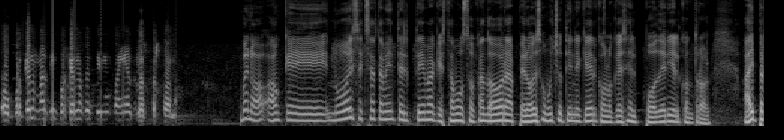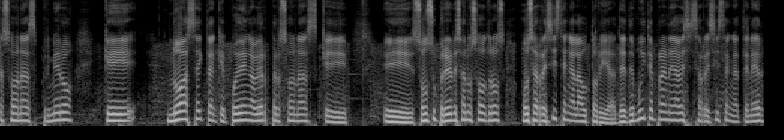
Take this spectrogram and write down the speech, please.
o por qué, más bien, por qué no sentimos dueñas de las personas? Bueno, aunque no es exactamente el tema que estamos tocando ahora, pero eso mucho tiene que ver con lo que es el poder y el control. Hay personas, primero, que no aceptan que pueden haber personas que eh, son superiores a nosotros o se resisten a la autoridad. Desde muy temprana edad a veces se resisten a tener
